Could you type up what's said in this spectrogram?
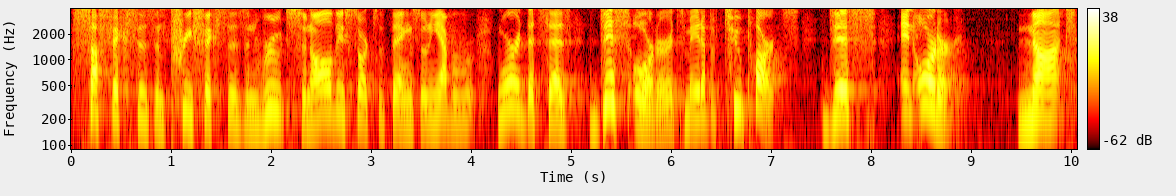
suffixes and prefixes and roots and all these sorts of things. So when you have a r- word that says disorder, it's made up of two parts dis and order, not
